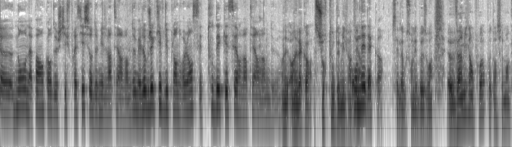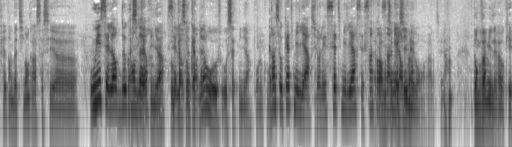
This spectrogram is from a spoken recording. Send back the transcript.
Euh, non, on n'a pas encore de chiffres précis sur 2021-22, mais l'objectif du plan de relance, c'est tout décaisser en 21-22. On est, d'accord, surtout 2021. On est d'accord. C'est là où sont les besoins. 20 euh, 000 emplois potentiellement créés dans le bâtiment grâce à ces... Euh, oui, c'est l'ordre de grandeur. 4 milliards Grâce aux 4 milliards ou aux, 7 milliards pour le coup? Grâce aux 4 milliards. Sur les 7 milliards, c'est 55 000 précis, emplois. Mais bon, donc 20 000, ok.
